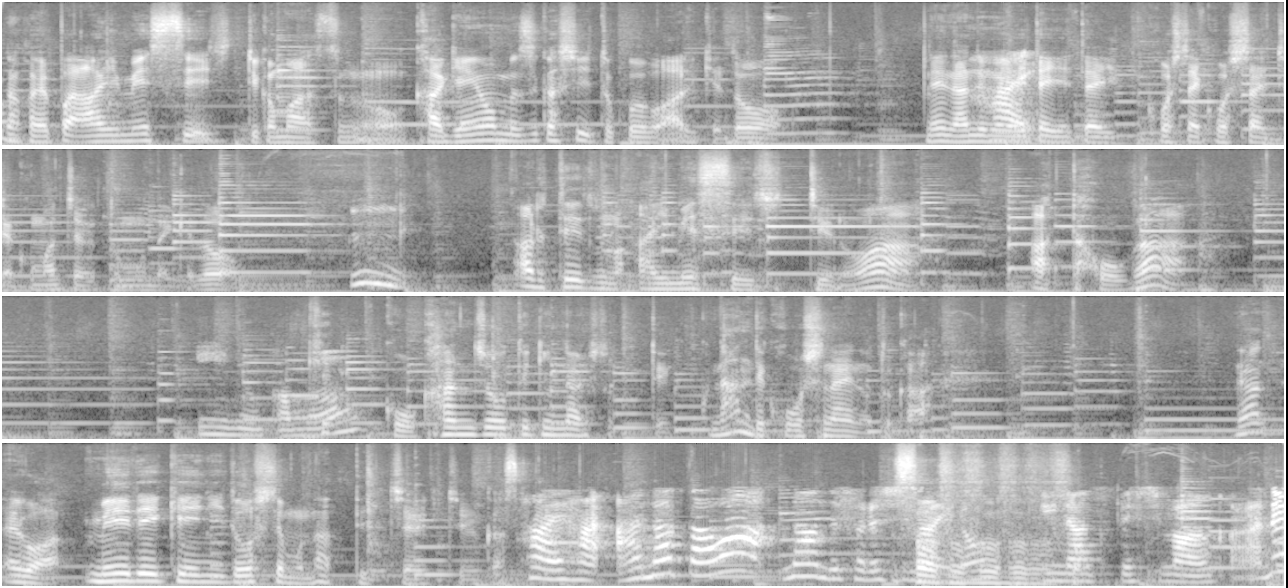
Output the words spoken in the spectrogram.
なんかやっぱり iMessage っていうかまあその加減は難しいところはあるけど、ね、何でもやりたいやりたい、こうしたいこうしたいじゃ困っちゃうと思うんだけど、うん、ある程度の iMessage っていうのはあった方がいいのかも結構感情的になる人ってなんでこうしないのとか。な要は命令形にどうしてもなっていっちゃうっていうか。さはいはい。あなたはなんでそれしないの？になってしまうからね。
